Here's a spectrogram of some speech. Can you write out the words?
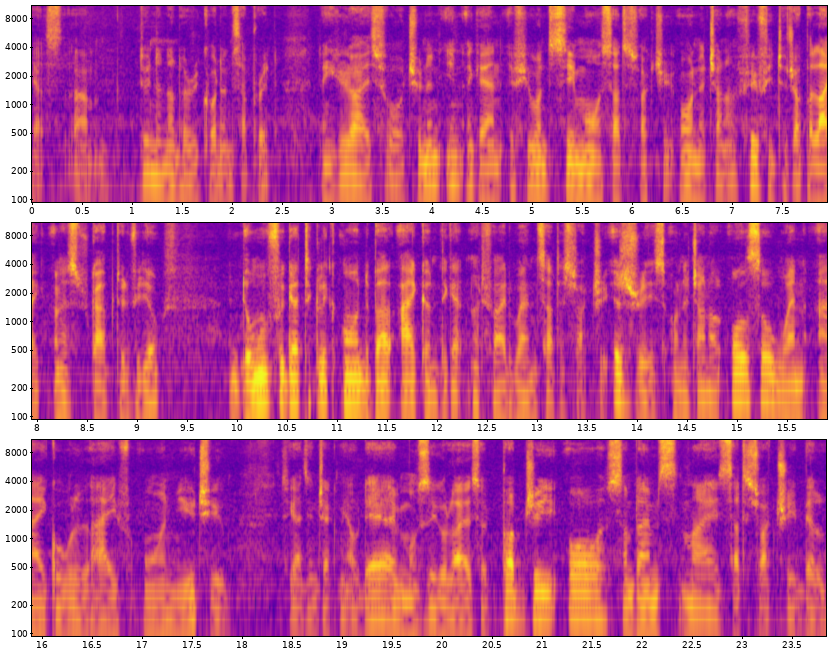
Yes, um doing another recording separate. Thank you guys for tuning in again. If you want to see more Satisfactory on the channel, feel free to drop a like and subscribe to the video. And don't forget to click on the bell icon to get notified when Satisfactory is released on the channel. Also when I go live on YouTube. So you guys can check me out there. I'm mostly go live at PUBG or sometimes my Satisfactory build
